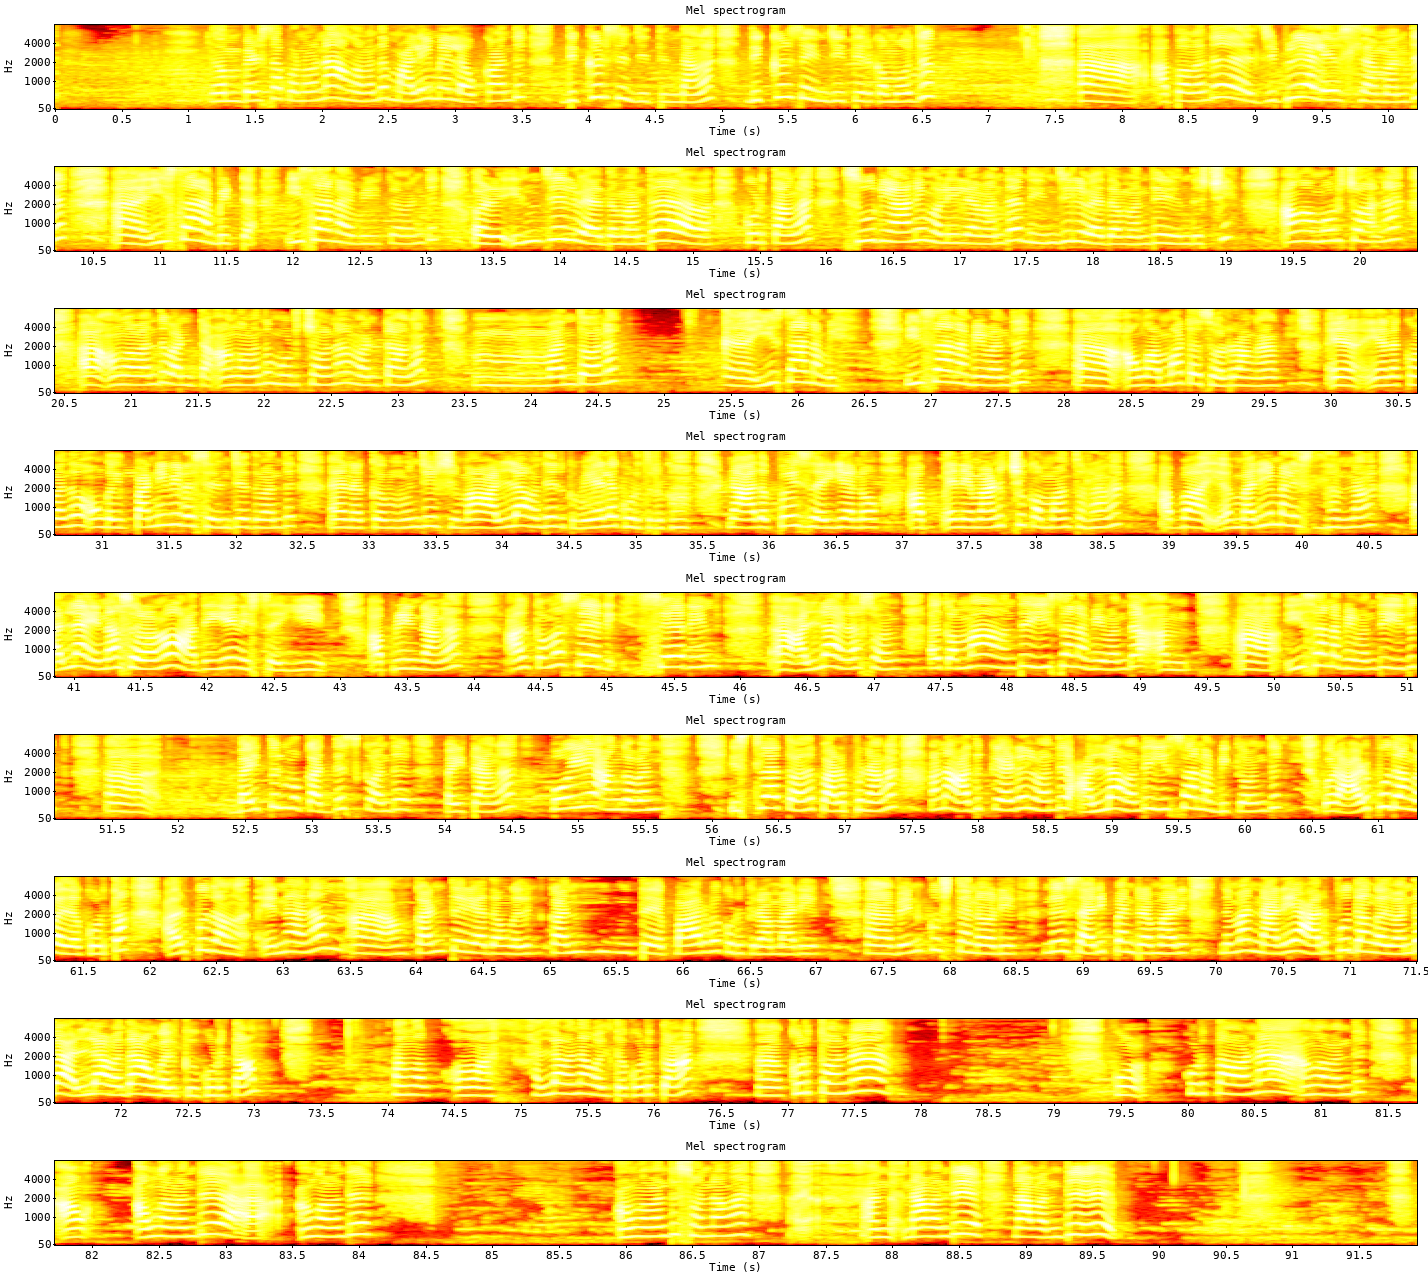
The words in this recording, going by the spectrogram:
பெருசாக போனோன்னே அவங்க வந்து மலை மேலே உட்காந்து திக்கர் செஞ்சுட்டு இருந்தாங்க. திக்கர் செஞ்சுட்டு இருக்கும்போது அப்போ வந்து ஜிப்ரி அலி இஸ்லாம் வந்து ஈசா நபிட்ட ஈசா நபிட்ட வந்து ஒரு இஞ்சில் வேதம் வந்து கொடுத்தாங்க. சூரியானி மொழியில் வந்து அந்த இஞ்சில் வேதம் வந்து இருந்துச்சு. அவங்க முடித்தோடனே அவங்க வந்து வந்துட்டாங்க அவங்க வந்து முடித்தோடனே வந்துட்டாங்க. வந்தோடனே ஈசா நபி ஈசா நபி வந்து அவங்க அம்மாட்ட சொல்கிறாங்க எனக்கு வந்து உங்களுக்கு பணிவிடை செஞ்சது வந்து எனக்கு முடிஞ்சிருச்சுமா அல்லாஹ் வந்து எனக்கு வேலை கொடுத்துருக்கான். நான் அதை போய் செய்யணும். அப் என்னை மன்னிச்சுக்கோமான்னு சொல்கிறாங்க அப்போ மரியமலை சொன்னாங்க அல்லாஹ் என்ன சொல்கிறானோ அதையே நீ செய். அப்படின்றாங்க. அதுக்கப்புறமா சரி சரின்னு அல்லா அல்லாஹ் என்ன சொல் அதுக்கப்புறமா வந்து ஈசா நபி வந்து ஈசா நபி வந்து இதுக்கு பைத்துல் முகத்தஸ்க்கு வந்து போயிட்டாங்க. போய் அங்கே வந்து இஸ்லாத்தை வந்து பரப்புனாங்க. ஆனால் அதுக்கு இடையில் வந்து அல்லாஹ் வந்து ஈசா நபிக்கு வந்து ஒரு அற்புதங்களை கொடுத்தான். அற்புதங்கள் என்னன்னா கண் தெரியாதவங்களுக்கு கண் தெ பார்வை கொடுக்குற மாதிரி ஆஹ், வெண்குஷ்டனோடி இது சரி பண்ணுற மாதிரி இந்த மாதிரி நிறைய அற்புதங்கள் வந்து அல்லாஹ் வந்து அவங்களுக்கு கொடுத்தான். அவங்க எல்லாம் அல்லாஹ் வந்து அவங்கள்ட்ட கொடுத்தான். கொடுத்தோன்னே கொடுத்தோன்னே கொடுத்தோடனே அவங்க வந்து அவ- அவங்க வந்து அவங்க வந்து அவங்க வந்து சொன்னாங்க அந்த நான் வந்து நான் வந்து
